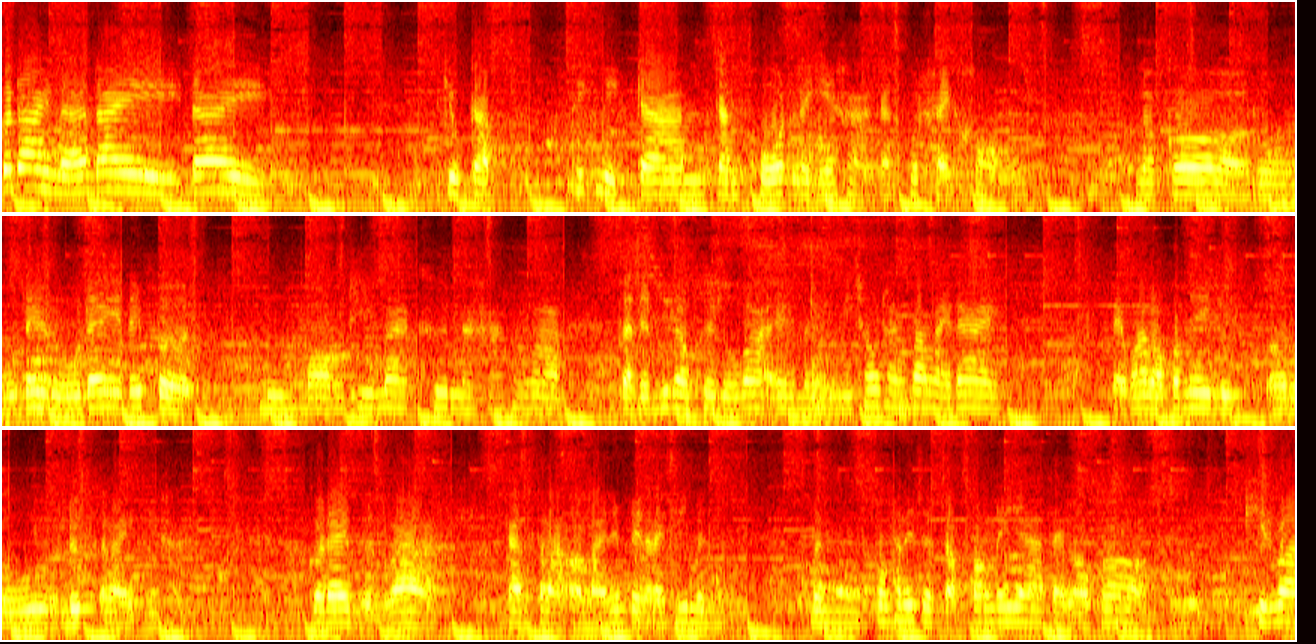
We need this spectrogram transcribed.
ก็ได้นะได้ได้ เกี่ยวกับเทคนิคการการโค้ดอะไรเงี้ยค่ะ การโค้ดขายของ แล้วก็รู้ได้รู้ได้ได้เปิดมุมมองที่มากขึ้นนะคะ เพราะว่าจากเดิมที่เราเคยรู้ว่าเออมันมีช่องทางสร้างรายได้ แต่ว่าเราก็ไม่ได้รู้รู้ลึกอะไรเงี้ยค่ะ ก็ได้เหมือนว่าการตลาดออนไลน์นี่เป็นอะไรที่มันมันค่อนข้างที่จะจับต้องได้ยากแต่เราก็คิดว่า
